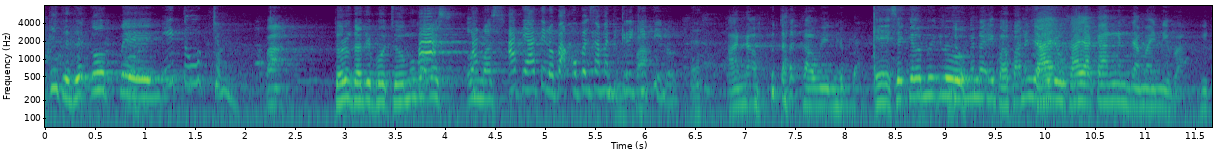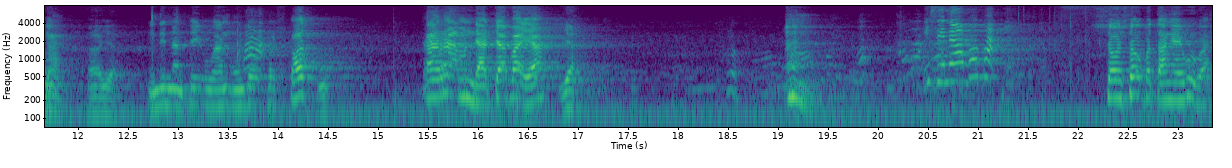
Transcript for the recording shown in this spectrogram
Iki dedek kopeng. Itu dem. Pak, Durung dadi bojomu kok wis lemes. hati-hati lho Pak, kuping sama dikrikiti lho. anakmu tak kawin Pak. Eh, sikilmu iki lho ngeneki bapakne ya Saya, saya kangen sama ini Pak. Sudah. Oh iya. Ini nanti uang untuk perskot. Karak mendadak Pak ya. Ya. Isine apa, Pak? Sosok petang ewu Pak.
